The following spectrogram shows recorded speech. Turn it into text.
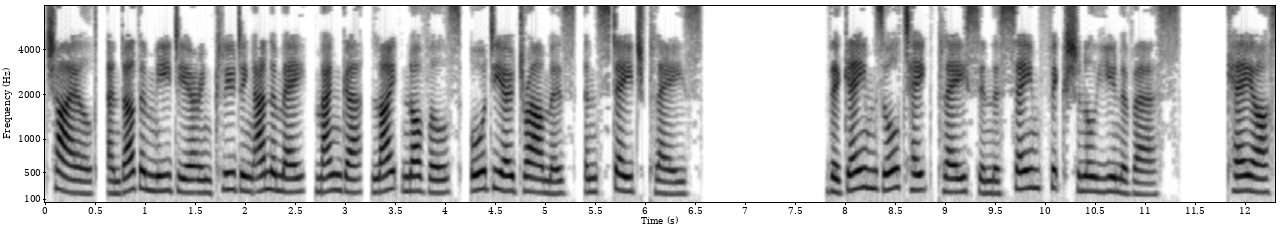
Child, and other media including anime, manga, light novels, audio dramas, and stage plays. The games all take place in the same fictional universe. Chaos,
